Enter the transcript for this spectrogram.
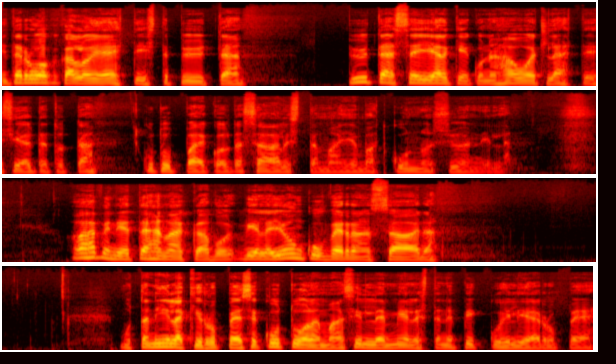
niitä ruokakaloja ehtii sitten pyytää, pyytää sen jälkeen, kun ne hauet lähtee sieltä tota, kutupaikoilta saalistamaan ja ovat kunnon syönnillä. Ahvenia tähän aikaan voi vielä jonkun verran saada, mutta niilläkin rupeaa se kutu olemaan silleen mielestä ne pikkuhiljaa rupeaa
